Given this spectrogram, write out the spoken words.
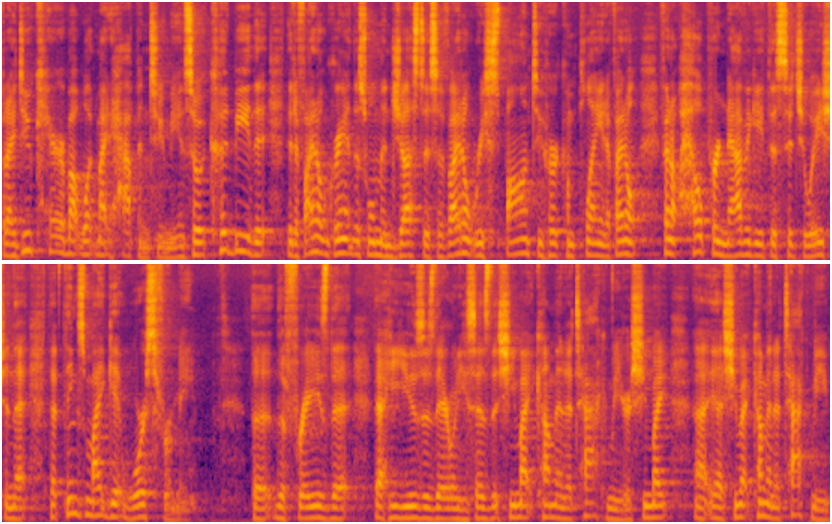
but I do care about what might happen to me. And so it could be that, that if I don't grant this woman justice, if I don't respond to her complaint, if I don't, if I don't help her navigate this situation, that, that things might get worse for me. The, the phrase that, that he uses there when he says that she might come and attack me, or she might, uh, yeah, she might come and attack me,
